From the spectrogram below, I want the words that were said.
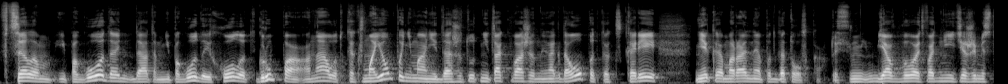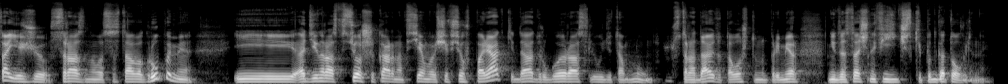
в целом и погода, да, там, не погода, и холод. Группа, она вот, как в моем понимании, даже тут не так важен иногда опыт, как скорее некая моральная подготовка. То есть я, бывает, в одни и те же места езжу с разного состава группами, и один раз все шикарно, всем вообще все в порядке, да, другой раз люди там, ну, страдают от того, что, например, недостаточно физически подготовлены,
